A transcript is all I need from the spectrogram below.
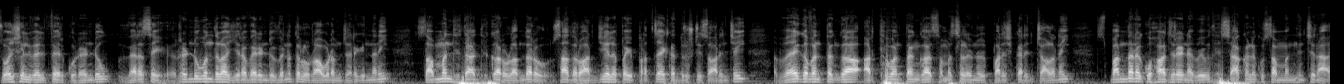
సోషల్ వెల్ఫేర్కు రెండు వెరసే రెండు వందల ఇరవై రెండు వినతులు రావడం జరిగిందని సంబంధిత అధికారులందరూ సదరు అర్జీలపై ప్రత్యేక దృష్టి సారించి వేగవంతంగా అర్థవంతంగా సమస్యలను పరిష్కరించాలని స్పందనకు హాజరైన వివిధ శాఖలకు సంబంధించిన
